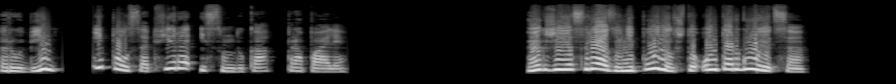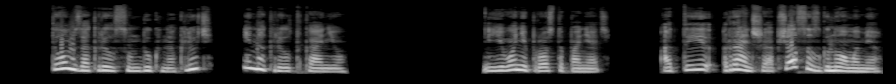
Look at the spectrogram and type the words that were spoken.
Рубин и пол сапфира из сундука пропали. «Как же я сразу не понял, что он торгуется!» Том закрыл сундук на ключ и накрыл тканью. Его не просто понять. А ты раньше общался с гномами?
